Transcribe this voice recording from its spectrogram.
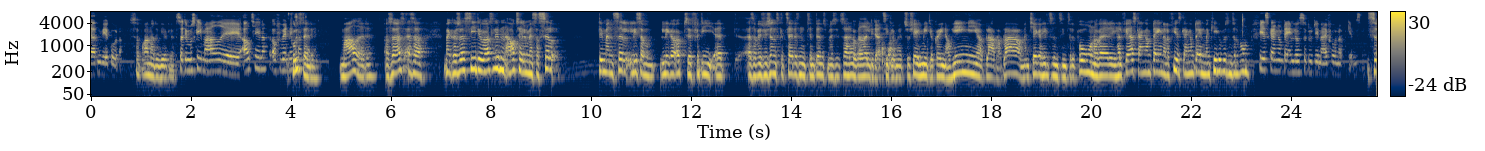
verden ved at gå under. Så brænder det virkelig. Så det er måske meget øh, aftaler og forventninger. Fuldstændig. Meget af det. Og så også, altså, man kan jo så også sige, det er jo også lidt en aftale med sig selv, det man selv ligesom lægger op til, fordi at, altså hvis vi sådan skal tage det sådan tendensmæssigt, så har der jo været alle de der artikler med, at sociale medier gør en afhængig, og bla bla bla, og man tjekker hele tiden sin telefon, og hvad er det, 70 gange om dagen, eller 80 gange om dagen, man kigger på sin telefon? 80 gange om dagen låser du din iPhone op gennem Så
